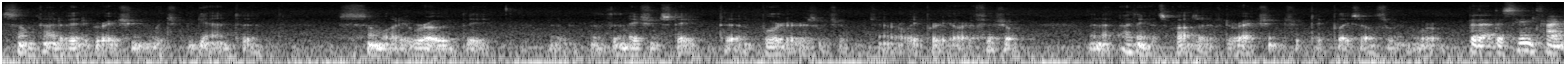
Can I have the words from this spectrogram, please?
some kind of integration, which began to somewhat erode the the, the nation-state uh, borders, which are generally pretty artificial. And I, think it's a positive direction. Should take place elsewhere in the world. But at the same time,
